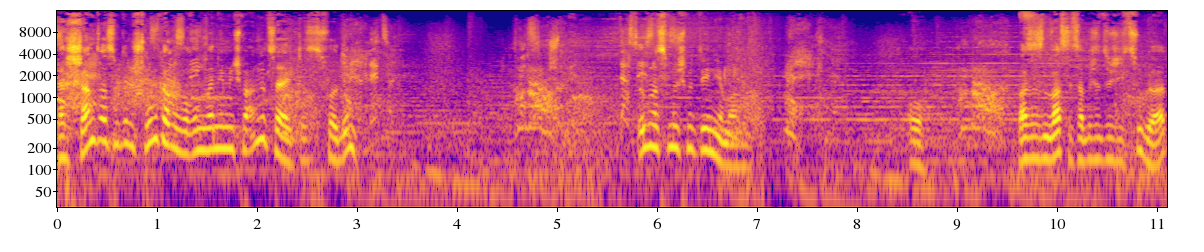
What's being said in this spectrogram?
Da stand was mit den Stromkabeln. Warum werden die nicht mehr angezeigt? Das ist voll dumm. Irgendwas muss ich mit denen hier machen. Oh. Was ist denn was? Jetzt habe ich natürlich nicht zugehört.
